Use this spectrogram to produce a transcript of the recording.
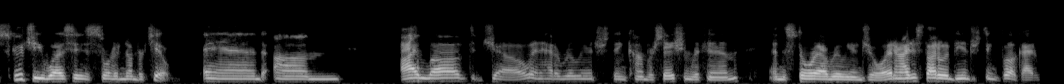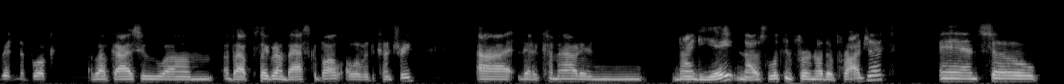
Scoochie was his sort of number two. And um, I loved Joe and had a really interesting conversation with him and the story I really enjoyed. And I just thought it would be an interesting book. I had written a book about guys who, um, about playground basketball all over the country uh, that had come out in 98. And I was looking for another project. And so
